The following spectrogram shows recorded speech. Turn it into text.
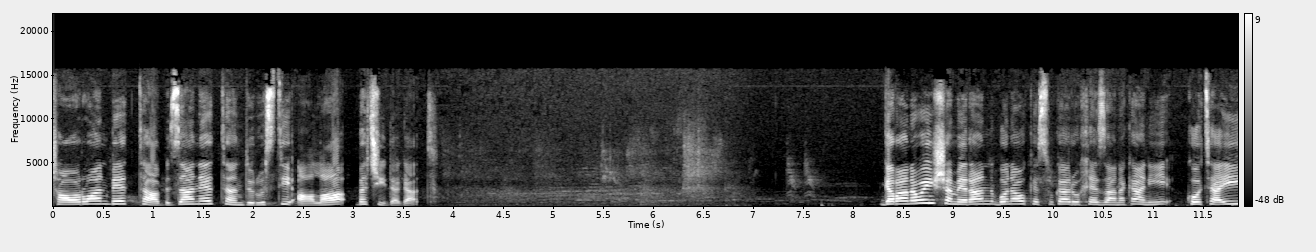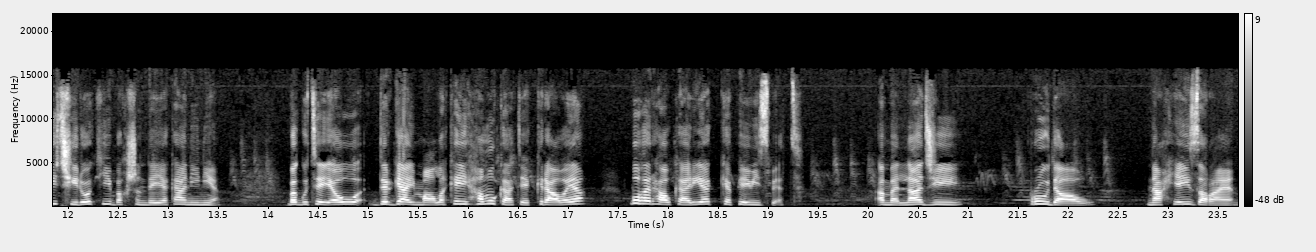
چاوەڕوان بێت تا بزانێت تەندروستی ئاڵا بەچی دەگات. گەڕانەوەی شەمێران بۆ ناو کەسوکار و خێزانەکانی، کۆتایی چیرۆکی بەخشندەییەکانی نییە. بە گوتەی ئەو، درگای ماڵەکەی هەموو کاتێک کراوەیە بۆ هەر هاوکارییەک کە پێویست بێت. ئەمەل ناجی، رووداو، ناحیەی زەڕایەن.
